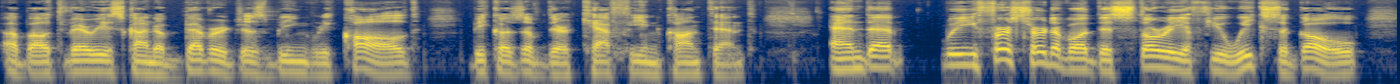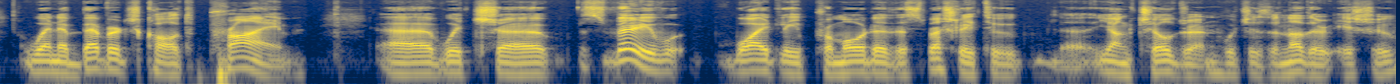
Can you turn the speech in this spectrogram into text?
about various kind of beverages being recalled because of their caffeine content. And uh, we first heard about this story a few weeks ago when a beverage called Prime, uh, which uh, was very widely promoted, especially to uh, young children, which is another issue,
